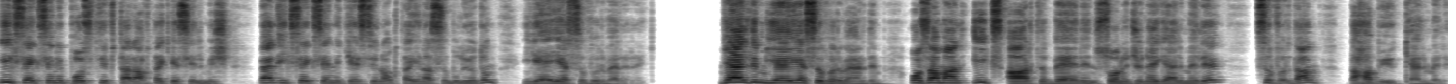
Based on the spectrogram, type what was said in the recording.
X ekseni pozitif tarafta kesilmiş. Ben x eksenini kestiği noktayı nasıl buluyordum? Y'ye 0 vererek. Geldim y'ye 0 verdim. O zaman x artı b'nin sonucu ne gelmeli? Sıfırdan daha büyük gelmeli.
